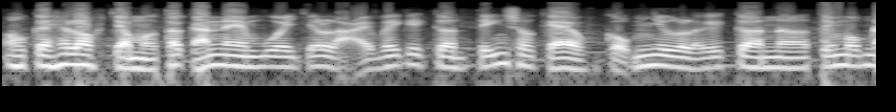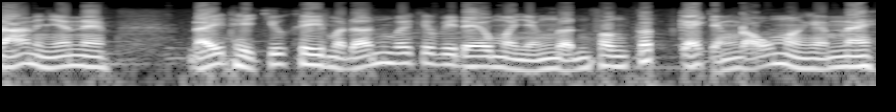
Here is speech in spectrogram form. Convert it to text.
Ok hello, chào mừng tất cả anh em quay trở lại với cái kênh Tiếng Số Kèo cũng như là cái kênh uh, Tiếng Bóng Đá này nhé anh em. Đấy thì trước khi mà đến với cái video mà nhận định phân tích các trận đấu mà ngày hôm nay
